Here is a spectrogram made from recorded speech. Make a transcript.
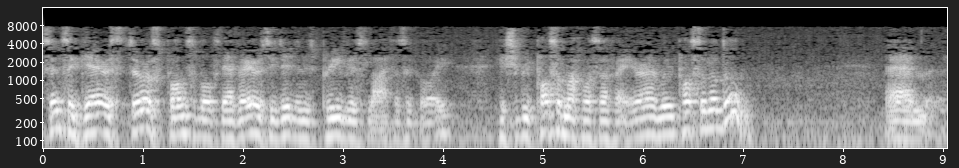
Since a ger is still responsible for the averas he did in his previous life as a goy, he should be possible machmas avera and we possible done. Um,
